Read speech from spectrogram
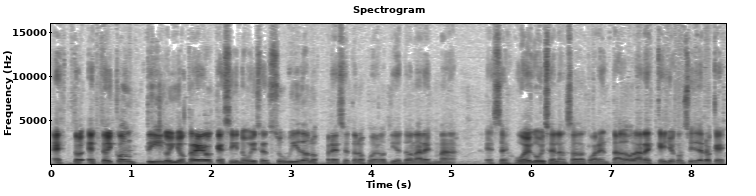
Esto, estoy contigo. Yo creo que si no hubiesen subido los precios de los juegos 10 dólares más, ese juego hubiese lanzado a 40 dólares, que yo considero que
